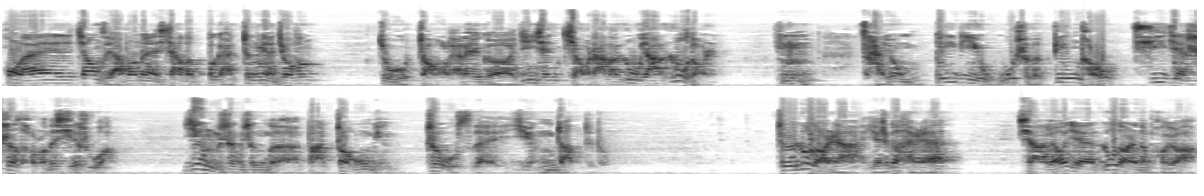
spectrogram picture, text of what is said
后来姜子牙帮们吓得不敢正面交锋，就找来了一个阴险狡诈的陆压陆道人。哼，采用卑鄙无耻的钉头七箭射草人的邪术啊，硬生生的把赵公明咒死在营帐之中。这位陆道人啊，也是个狠人。想了解陆道人的朋友啊，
